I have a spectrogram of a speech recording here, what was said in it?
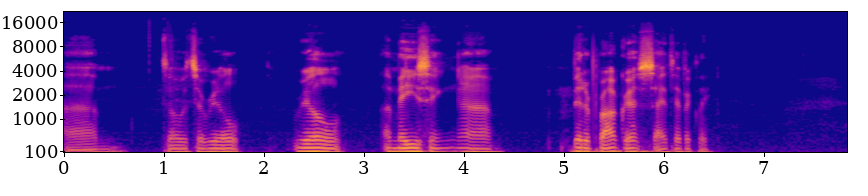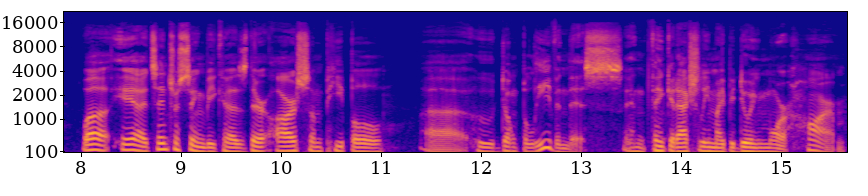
Um, so it's a real, real amazing uh, bit of progress scientifically. Well, yeah, it's interesting because there are some people uh, who don't believe in this and think it actually might be doing more harm.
